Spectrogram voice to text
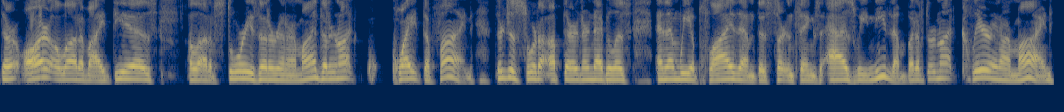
there are a lot of ideas, a lot of stories that are in our mind that are not quite defined. They're just sort of up there and they're nebulous. And then we apply them to certain things as we need them. But if they're not clear in our mind,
